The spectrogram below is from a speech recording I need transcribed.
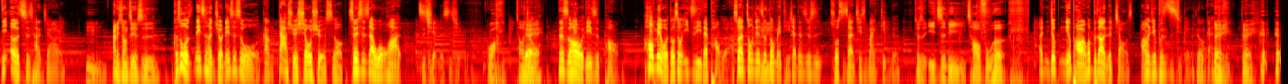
第二次参加了，嗯，那、啊、你上次也是？可是我那次很久，那次是我刚大学休学的时候，所以是在文化之前的事情了。哇，超久！对，那时候我第一次跑，后面我都是用意志力在跑的啦，虽然中间这都没停下，嗯、但是就是说实在，其实蛮紧的，就是意志力超负荷。哎、呃，你就你又跑完会不知道你的脚好像已经不是自己的那种感觉，对对，对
